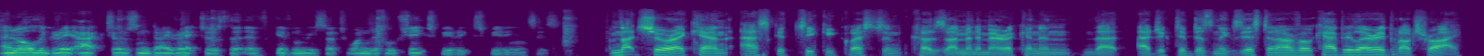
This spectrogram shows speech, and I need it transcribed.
and all the great actors and directors that have given me such wonderful Shakespeare experiences. I'm not sure I can ask a cheeky question because I'm an American and that adjective doesn't exist in our vocabulary, but I'll try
